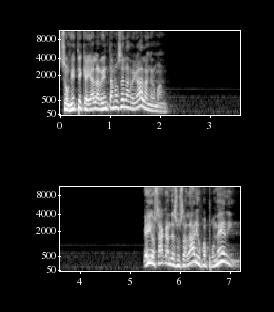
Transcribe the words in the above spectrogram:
Son gente que allá la renta no se la regalan, hermano. Ellos sacan de sus salarios para poner y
